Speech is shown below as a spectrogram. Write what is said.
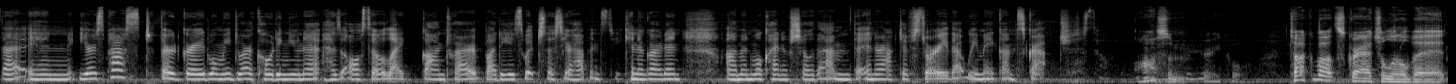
that in years past, third grade, when we do our coding unit, has also like gone to our buddies, which this year happens to be kindergarten, um, and we'll kind of show them the interactive story that we make on Scratch. So awesome, mm-hmm. very cool. Talk about Scratch a little bit.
